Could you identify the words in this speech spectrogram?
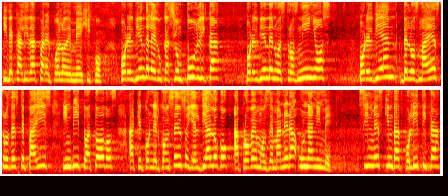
y de calidad para el pueblo de México. Por el bien de la educación pública, por el bien de nuestros niños, por el bien de los maestros de este país, invito a todos a que con el consenso y el diálogo aprobemos de manera unánime sin mezquindad política,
